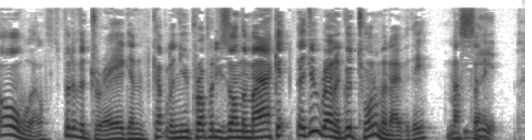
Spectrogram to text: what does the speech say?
Oh well, it's a bit of a drag and a couple of new properties on the market. They do run a good tournament over there, must say. Yeah.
